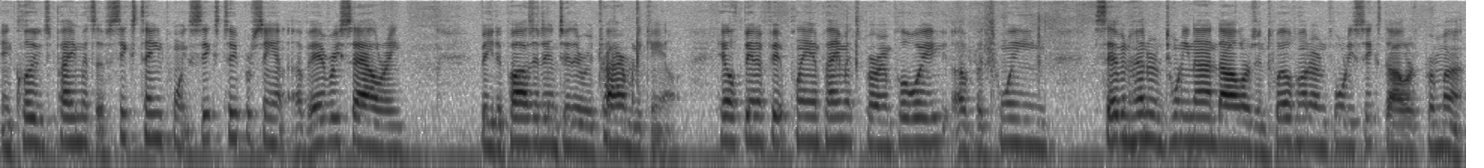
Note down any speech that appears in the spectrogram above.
includes payments of 16.62% of every salary be deposited into the retirement account. Health benefit plan payments per employee of between $729 and $1,246 per month,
